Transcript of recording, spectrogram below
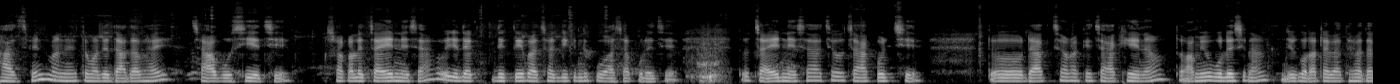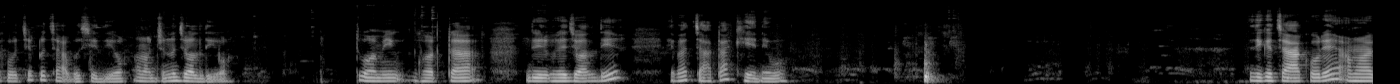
হাজব্যান্ড মানে তোমাদের দাদা ভাই চা বসিয়েছে। সকালে চায়ের নেশা, ওই যে দেখ, দেখতেই পাচ্ছ আজকে কিন্তু কুয়াশা পড়েছে। তো চায়ের নেশা আছে, ও চা করছে। তো ডাকছে আমাকে, চা খেয়ে নাও। তো আমিও বলেছিলাম যে গলাটা ব্যথা ব্যথা করছে, একটু চা বসিয়ে দিও, আমার জন্য জল দিও। তো আমি ঘরটা দুই ঘরে জল দিয়ে এবার চাটা খেয়ে নেব। এদিকে চা করে আমার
